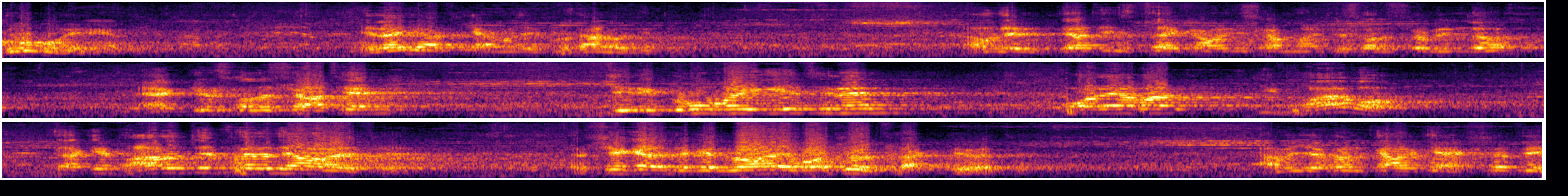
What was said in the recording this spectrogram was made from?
গুম হয়ে গেছে এরাই আজকে আমাদের প্রধান অতিথি। আমাদের জাতীয় স্থায়ী কমিটির সম্মানিত সদস্যবৃন্দ, একজন সদস্য আছেন, যিনি গুম হয়ে গিয়েছিলেন, পরে আবার কি ভয়াবহ, তাকে ভারতে ফেলে দেওয়া হয়েছে। সেখানে থেকে নয় বছর থাকতে হয়েছে। আমি যখন কালকে একসাথে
